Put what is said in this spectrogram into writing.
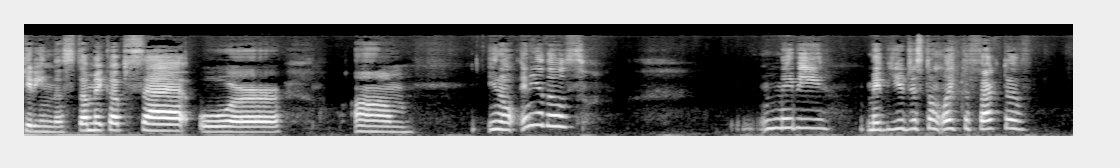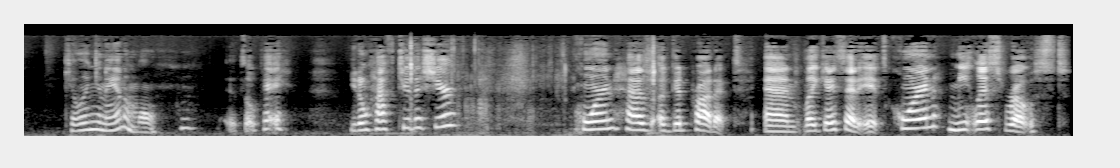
getting the stomach upset or, um, you know, any of those. Maybe, maybe you just don't like the fact of killing an animal. Hmm, it's okay. You don't have to this year. Quorn has a good product. And like I said, it's Quorn meatless roast.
